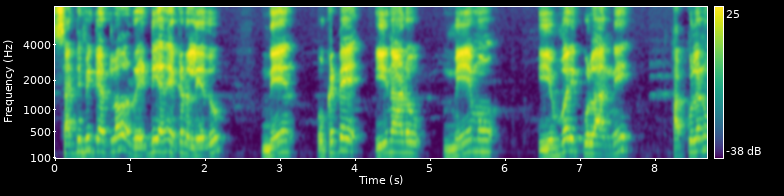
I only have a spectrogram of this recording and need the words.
సర్టిఫికెట్లో రెడ్డి అని ఎక్కడ లేదు. నేను ఒకటే ఈనాడు మేము ఎవరి కులాన్ని హక్కులను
